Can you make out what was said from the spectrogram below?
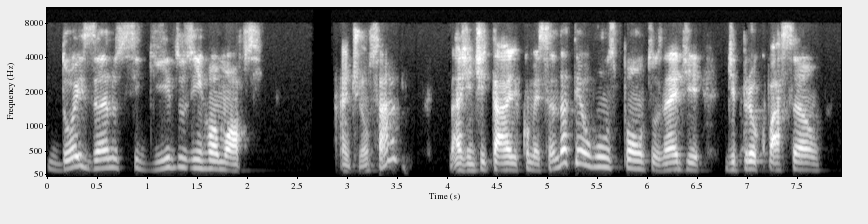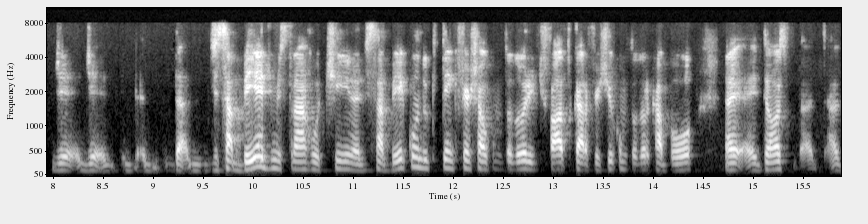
dois anos seguidos em home office. A gente não sabe a gente está começando a ter alguns pontos né, de, de preocupação, de, de, de, de, saber administrar a rotina, de saber quando que tem que fechar o computador e de fato, cara, fechei o computador, acabou. É, então, a, a,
